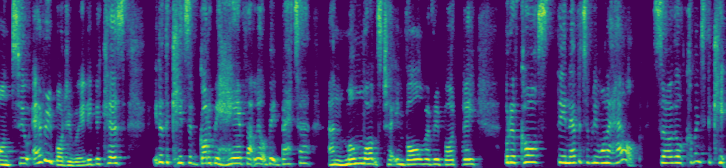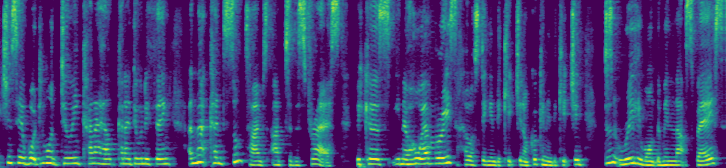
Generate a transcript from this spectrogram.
onto everybody really because you know the kids have got to behave that little bit better and mum wants to involve everybody but of course they inevitably want to help so they'll come into the kitchen say, What do you want doing? Can I help? Can I do anything? And that can sometimes add to the stress because, you know, whoever is hosting in the kitchen or cooking in the kitchen doesn't really want them in that space.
